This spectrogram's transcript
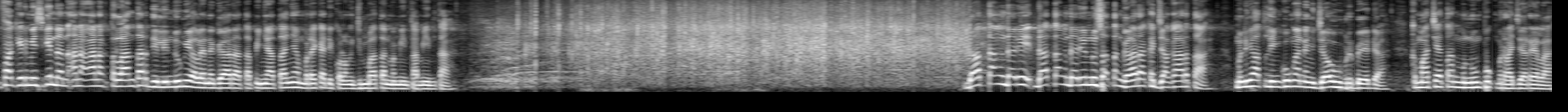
fakir miskin dan anak-anak terlantar dilindungi oleh negara, tapi nyatanya mereka di kolong jembatan meminta-minta. Datang dari datang dari Nusa Tenggara ke Jakarta, melihat lingkungan yang jauh berbeda. Kemacetan menumpuk merajalela.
